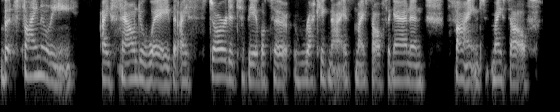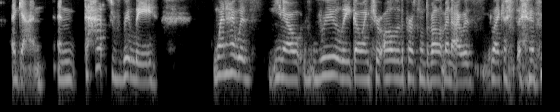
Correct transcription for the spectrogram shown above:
But finally, I found a way that I started to be able to recognize myself again and find myself again. And that's really when I was, you know, really going through all of the personal development, I was, like I said,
